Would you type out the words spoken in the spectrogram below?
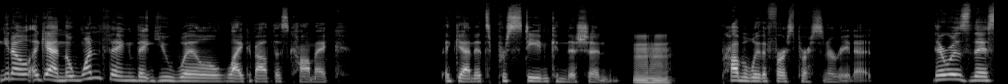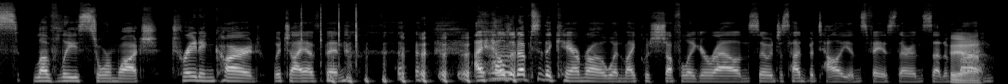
you know, again, the one thing that you will like about this comic, again, it's pristine condition. hmm Probably the first person to read it. There was this lovely Stormwatch trading card, which I have been. I held it up to the camera when Mike was shuffling around, so it just had Battalion's face there instead of Yeah. mine.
